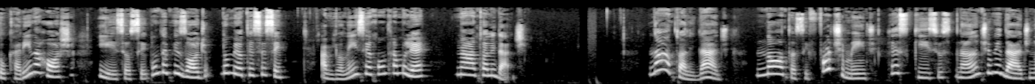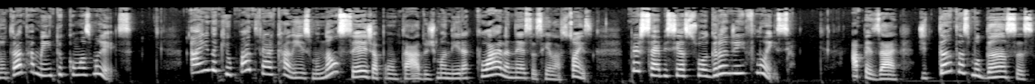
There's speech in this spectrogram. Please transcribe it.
sou Karina Rocha e esse é o segundo episódio do meu TCC, A Violência contra a Mulher na Atualidade. Na atualidade, nota-se fortemente resquícios na antiguidade no tratamento com as mulheres. Ainda que o patriarcalismo não seja apontado de maneira clara nessas relações, percebe-se a sua grande influência. Apesar de tantas mudanças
